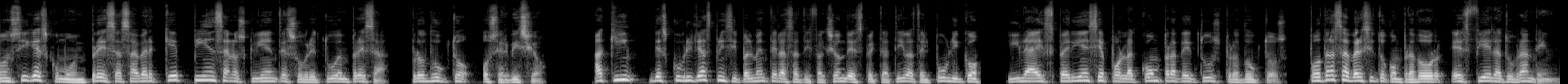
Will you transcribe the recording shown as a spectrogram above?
consigues como empresa saber qué piensan los clientes sobre tu empresa, producto o servicio. Aquí descubrirás principalmente la satisfacción de expectativas del público y la experiencia por la compra de tus productos. Podrás saber si tu comprador es fiel a tu branding.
